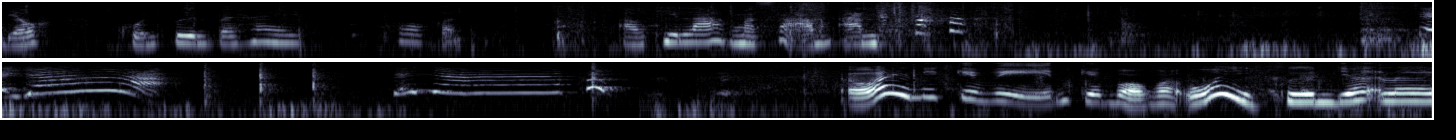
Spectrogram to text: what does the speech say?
เดี๋ยวขนฟืนไปให้พ่อก่อน เอาที่ลากมาสามอันชายาชายาโอ้ยนี่เกเวนเกบอกว่าโอ้ยคืนเยอะเลย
